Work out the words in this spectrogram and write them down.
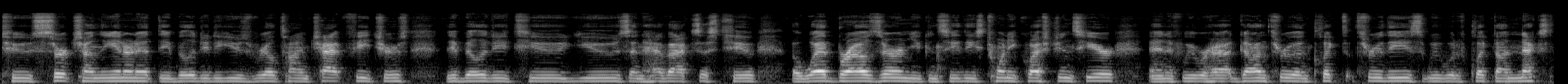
to search on the internet, the ability to use real time chat features, the ability to use and have access to a web browser. And you can see these 20 questions here. And if we were gone through and clicked through these, we would have clicked on next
